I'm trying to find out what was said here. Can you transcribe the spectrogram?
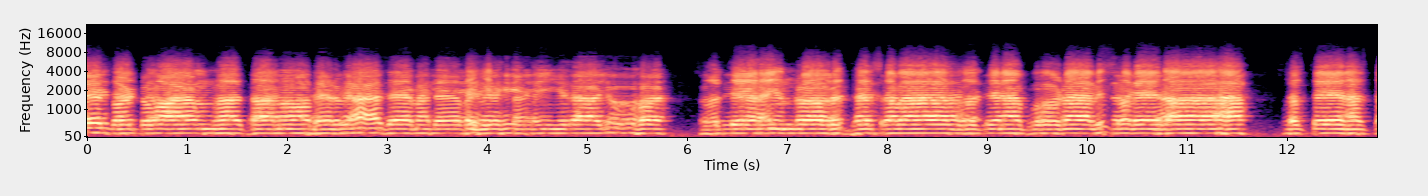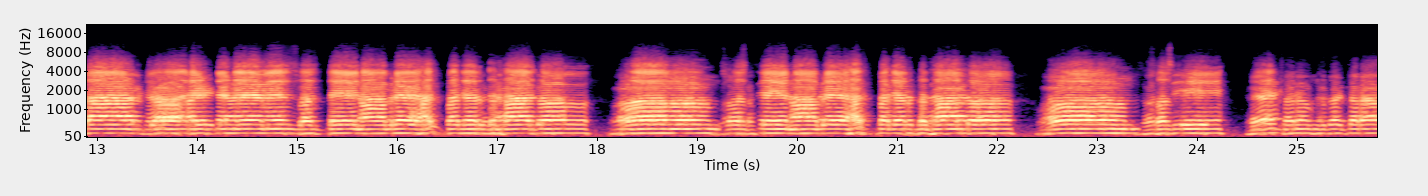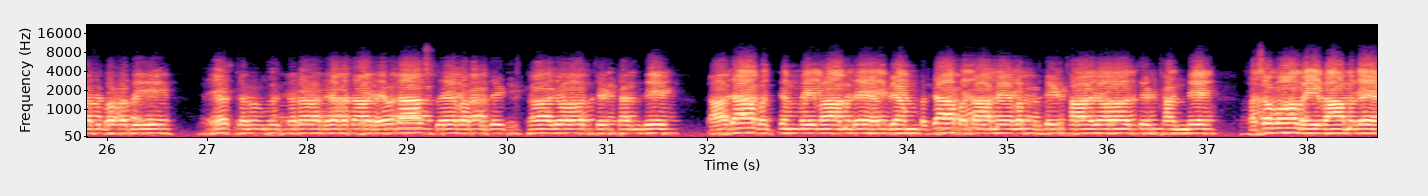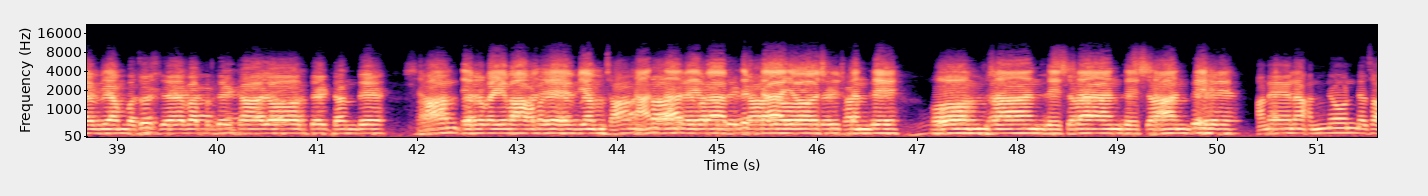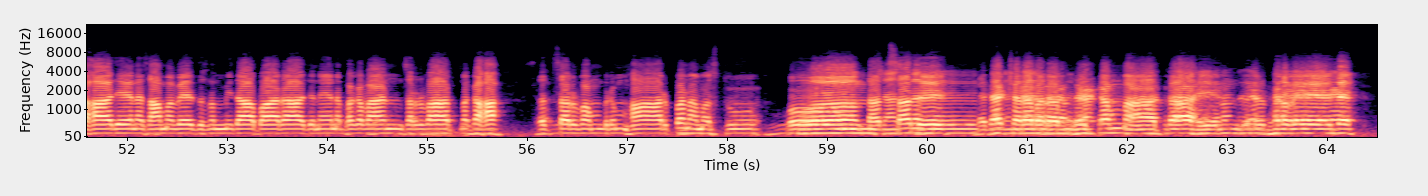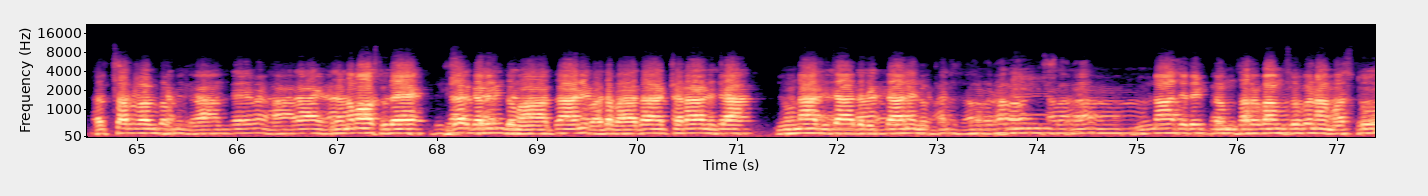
ोभिर्व्यासेमदेवयुः श्रुतेन इन्द्रो वृद्धश्रवा श्रुतेन पूषा विश्ववेदाः स्वस्तेनस्तार्षणे स्वस्तेन बृहस्पतिर्दधातो। ॐ स्वस्तेन बृहस्पतिर्दधातो। ॐ स्वस्ति। हे सर्वं भवति। देवता देवता स्वेव प्रतिष्ठायोत्तिष्ठन्ति। राजापत्यम् वै वामदेव्यम् प्रजापतामेव प्रतिष्ठायोत्तिष्ठन्ति। पशवो वै वामदेव्यम् वसुष्येव प्रतिष्ठायोत्तिष्ठन्ति। शान्तिर्वै वामदेव्यम् शान्तावेव प्रतिष्ठायोत्तिष्ठन्ति। ॐ शान्ति शान्ति शान्तिः। अनेन अन्योन्यसहाजेन सामवेदसंहितापाराजनेन भगवान् सर्वात्मकः तत्सर्वम् ब्रह्मार्पणमस्तु। ॐ तत्सत् यदक्षरपरभृष्टम् मात्रा हेमन्दिर्भवेत् तत्सर्वम् नमोऽस्तु ते विसर्गबिन्दुमात्राणि पदपादाक्षराणि च न्यूनादि चातिरिक्तानि न्यूनातिरिक्तम् सर्वम् सुगुणमस्तु।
